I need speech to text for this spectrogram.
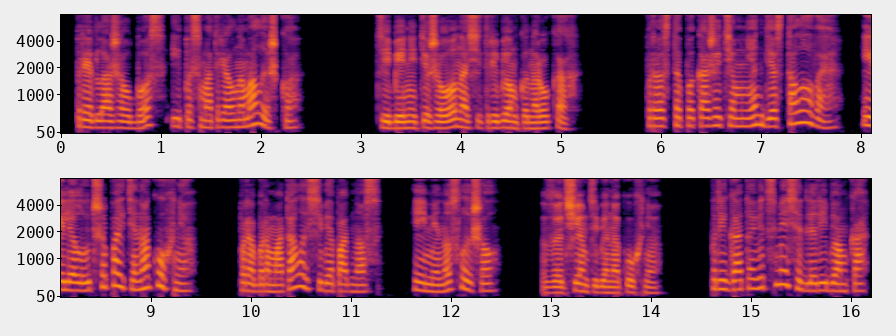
— предложил босс и посмотрел на малышку. «Тебе не тяжело носить ребенка на руках?» «Просто покажите мне, где столовая. Или лучше пойти на кухню?» Пробормотала себе под нос. Имин услышал. «Зачем тебе на кухню?» «Приготовить смеси для ребенка.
